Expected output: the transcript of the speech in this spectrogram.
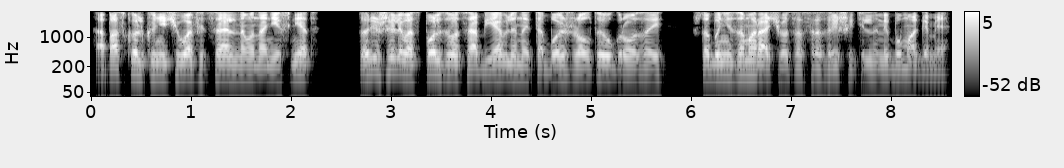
А поскольку ничего официального на них нет, то решили воспользоваться объявленной тобой желтой угрозой, чтобы не заморачиваться с разрешительными бумагами.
